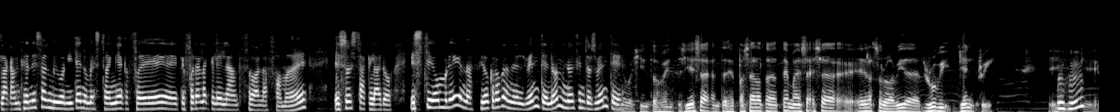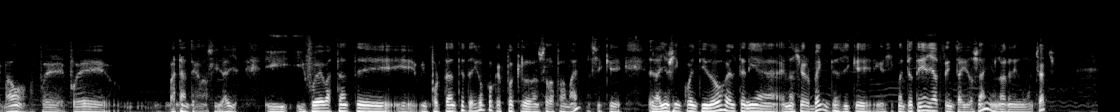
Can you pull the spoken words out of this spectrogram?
La canción esa es muy bonita y no me extraña que fue que fuera la que le lanzó a la fama, ¿eh? Eso está claro. Este hombre nació creo que en el 20, ¿no? 1920. 1920. Sí, esa, antes de pasar a otro tema, esa, esa era solo la vida de Ruby Gentry. Eh, que, vamos, fue, fue bastante conocida ella. Y, y fue bastante eh, importante, te digo, porque fue que lo lanzó la fama él. Así que en el año 52 él tenía, él nació el 20, así que en el 52 tenía ya 32 años, no era ningún muchacho.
